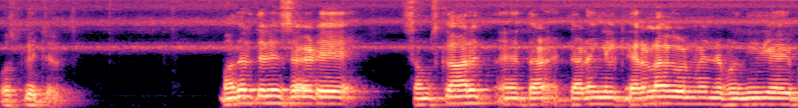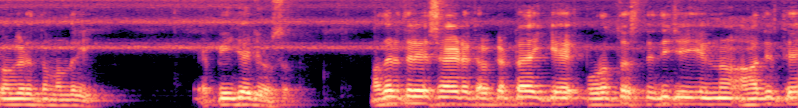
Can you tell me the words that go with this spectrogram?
hospital. Mother തെരേസയുടെ സംസ്കാര ചടങ്ങിൽ കേരള ഗവൺമെന്റിന്റെ പ്രതിനിധിയായി പങ്കെടുത്ത മന്ത്രി പി ജെ ജോസഫ്. മദർ തെരേസയുടെ കൽക്കട്ടയ്ക്ക് പുറത്ത് സ്ഥിതി ചെയ്യുന്ന ആദ്യത്തെ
